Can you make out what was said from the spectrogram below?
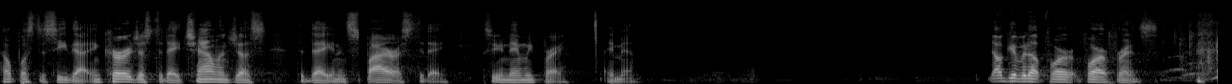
Help us to see that. Encourage us today, challenge us today, and inspire us today. So, in your name we pray. Amen. Y'all give it up for, for our friends.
